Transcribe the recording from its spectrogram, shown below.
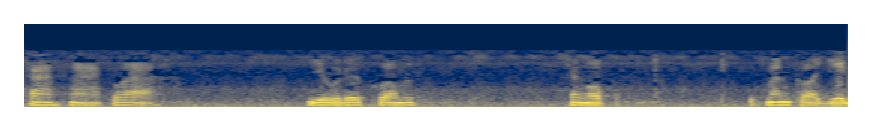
ถ้าหากว่า อยู่ด้วยความสงบ มันก็เย็น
